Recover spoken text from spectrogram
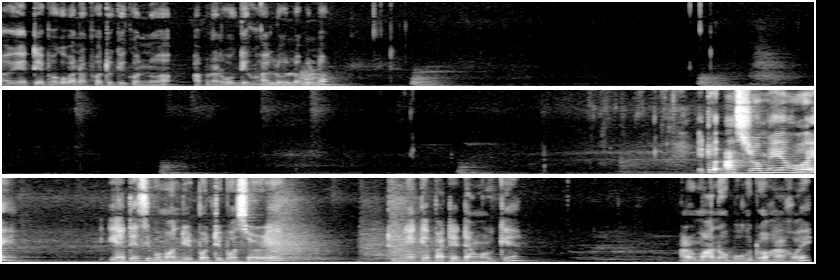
আৰু ইয়াতে ভগৱানৰ ফটোকেইখনো আপোনালোকক দেখুৱালোঁ অলপ অলপ। এইটো আশ্ৰমহে হয়। ইয়াতে শিৱ মন্দিৰ প্ৰতি বছৰে ধুনীয়াকৈ পাতে ডাঙৰকৈ। আৰু মানুহ বহুত অহা হয়।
